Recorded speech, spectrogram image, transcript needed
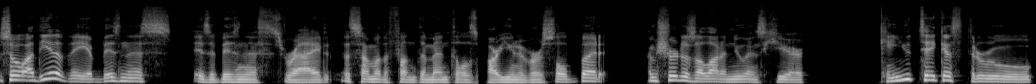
So at the end of the day, a business is a business, right? Some of the fundamentals are universal, but I'm sure there's a lot of nuance here. Can you take us through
